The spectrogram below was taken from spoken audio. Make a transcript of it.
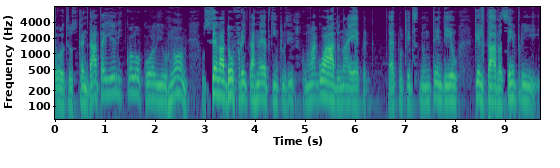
outros candidatos, aí ele colocou ali os nomes. O senador Freitas Neto, que inclusive ficou magoado na época, né, porque disse que não entendeu que ele estava sempre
